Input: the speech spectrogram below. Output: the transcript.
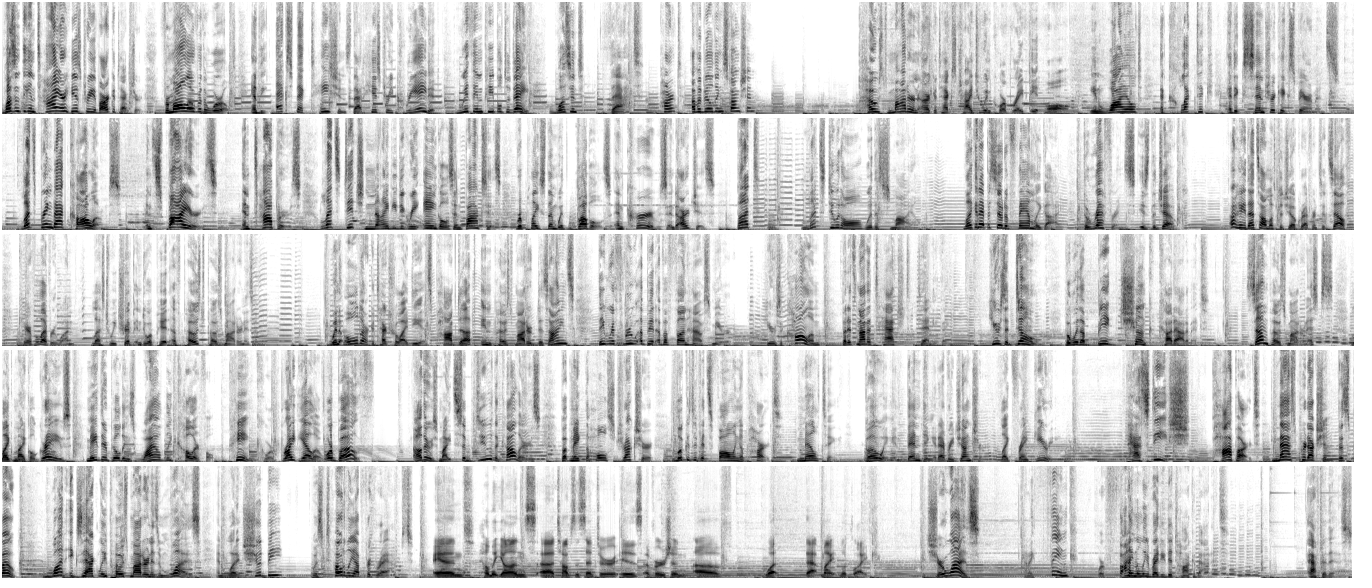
Wasn't the entire history of architecture from all over the world and the expectations that history created within people today, wasn't that part of a building's function? Postmodern architects tried to incorporate it all in wild, eclectic, and eccentric experiments. Let's bring back columns and spires and toppers. Let's ditch 90 degree angles and boxes, replace them with bubbles and curves and arches. But let's do it all with a smile. Like an episode of Family Guy, the reference is the joke. Oh, hey, that's almost a joke reference itself. Careful, everyone, lest we trip into a pit of post postmodernism. When old architectural ideas popped up in postmodern designs, they were through a bit of a funhouse mirror. Here's a column, but it's not attached to anything. Here's a dome, but with a big chunk cut out of it. Some postmodernists, like Michael Graves, made their buildings wildly colorful, pink or bright yellow, or both. Others might subdue the colors, but make the whole structure look as if it's falling apart, melting, bowing and bending at every juncture, like Frank Gehry. Pastiche, pop art, mass production, bespoke. What exactly postmodernism was and what it should be was totally up for grabs. And Helmut Jahn's uh, Thompson Center is a version of what that might look like. It sure was. And I think we're finally ready to talk about it. After this.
